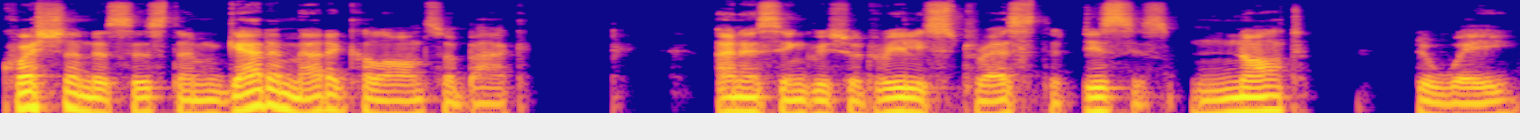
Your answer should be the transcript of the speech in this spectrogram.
question the system, get a medical answer back. And I think we should really stress that this is not the way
